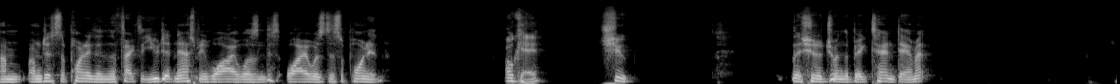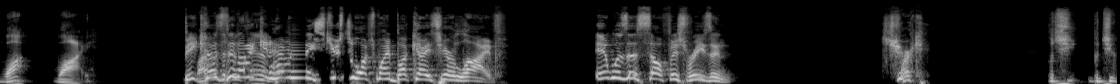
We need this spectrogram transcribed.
I'm I'm disappointed in the fact that you didn't ask me why I wasn't dis- why I was disappointed. Okay, shoot. They should have joined the Big Ten. Damn it! What? Why? Because the then I can have- have an excuse to watch my Buckeyes here live. It was a selfish reason. Jerk. But you, but you,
